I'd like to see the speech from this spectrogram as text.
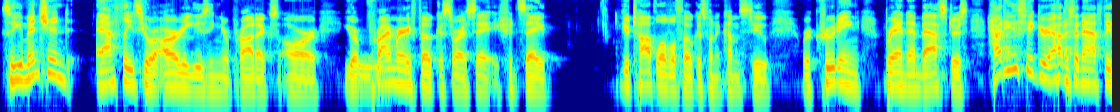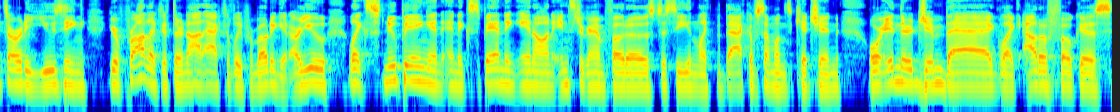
So you mentioned athletes who are already using your products are your mm-hmm. primary focus, or I say should say your top level focus when it comes to recruiting brand ambassadors. How do you figure out if an athlete's already using your product if they're not actively promoting it? Are you like snooping and, and expanding in on Instagram photos to see in like the back of someone's kitchen or in their gym bag, like out of focus,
